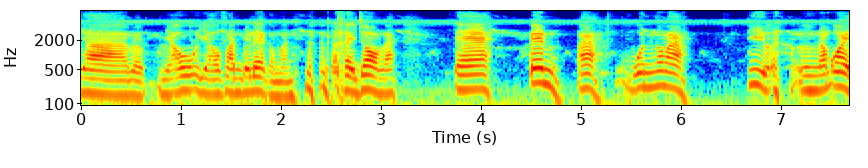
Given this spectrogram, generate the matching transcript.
อย่าแบบอย่าเอาอย่าเอาฟันไปแลกกับมัน ถ้าใครชอบนะ แต่เป็นอะวนเข้ามาที่น้ำอ้อย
